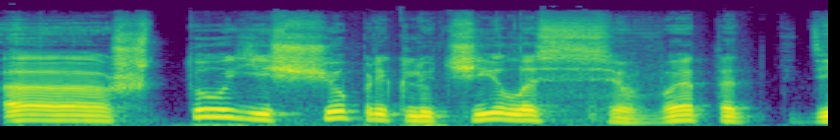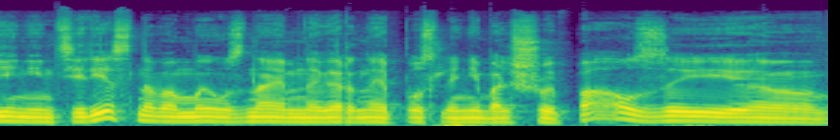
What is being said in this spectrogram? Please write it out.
Э, что еще приключилось в этот день интересного, мы узнаем, наверное, после небольшой паузы, э,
